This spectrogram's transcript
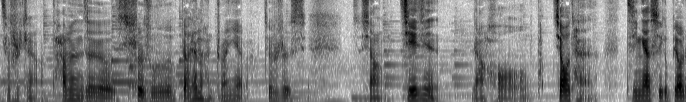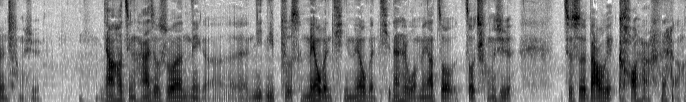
就是这样，他们这个试图表现的很专业吧，就是想接近，然后交谈，这应该是一个标准程序。然后警察就说：“那个，你你不是没有问题，没有问题，但是我们要走走程序。”就是把我给铐上，然后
